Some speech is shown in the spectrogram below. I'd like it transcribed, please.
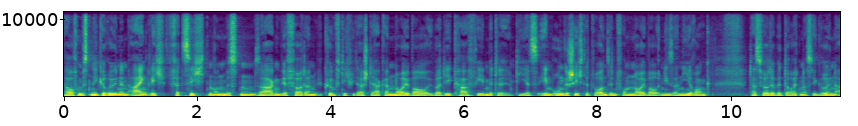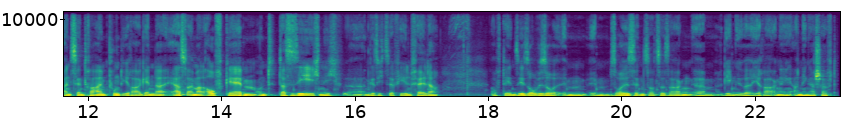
Darauf müssten die Grünen eigentlich verzichten und müssten sagen, wir fördern künftig wieder stärker Neubau über die KfW-Mittel, die jetzt eben umgeschichtet worden sind vom Neubau in die Sanierung. Das würde bedeuten, dass die Grünen einen zentralen Punkt ihrer Agenda erst einmal aufgäben. Und das sehe ich nicht äh, angesichts der vielen Felder, auf denen sie sowieso im, im Soll sind, sozusagen, ähm, gegenüber ihrer Anhängerschaft.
